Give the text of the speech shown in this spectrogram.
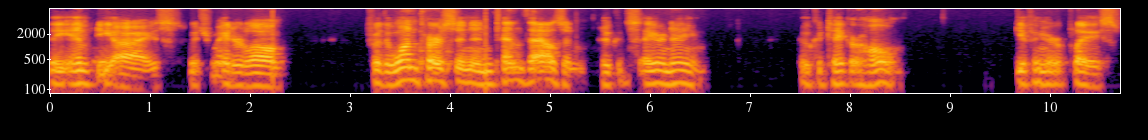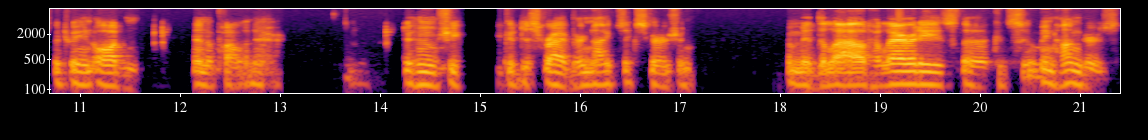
the empty eyes, which made her long for the one person in 10,000 who could say her name who could take her home, giving her a place between Auden and Apollinaire, to whom she could describe her night's excursion amid the loud hilarities, the consuming hungers,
